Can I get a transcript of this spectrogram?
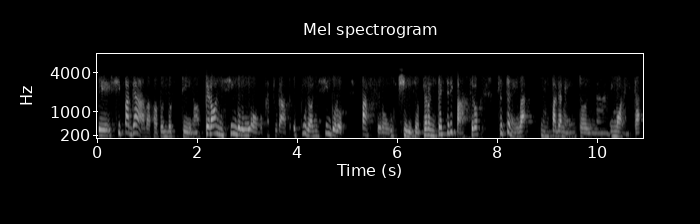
e si pagava proprio il bottino per ogni singolo uovo catturato oppure ogni singolo passero ucciso, per ogni testa di passero si otteneva un pagamento in, in moneta.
